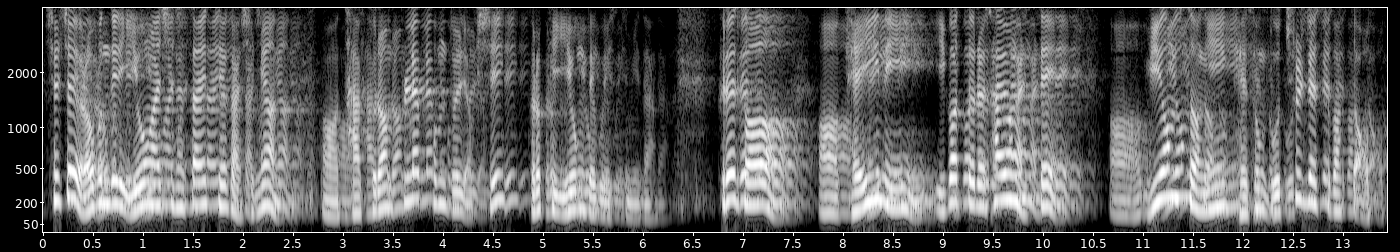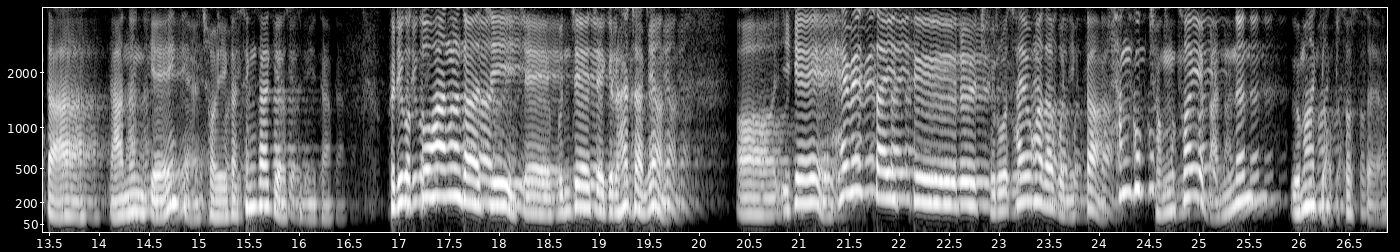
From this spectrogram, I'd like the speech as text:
실제 여러분들이 이용하시는 사이트에 가시면 어, 다 그런 플랫폼들 역시 그렇게 이용되고 있습니다. 그래서 어, 개인이 이것들을 사용할 때 어, 위험성이 계속 노출될 수밖에 없다라는 게 저희가 생각이었습니다. 그리고 또 한 가지 이제 문제 제기를 하자면 어, 이게 해외 사이트를 주로 사용하다 보니까 한국 정서에 맞는 음악이 없었어요.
